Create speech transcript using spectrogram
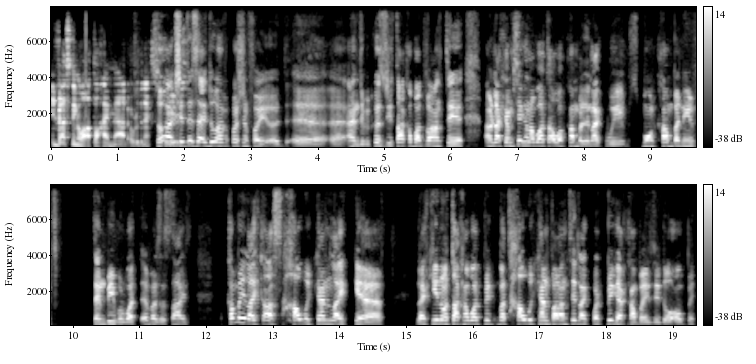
investing a lot behind that over the next So actually, years. this I do have a question for you, uh, uh, Andy, because you talk about volunteer. I'm like I'm thinking about our company, like we small company, ten people, whatever the size. Company like us, how we can like, uh, like you know, talking about big, but how we can volunteer, like what bigger companies they do, or big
